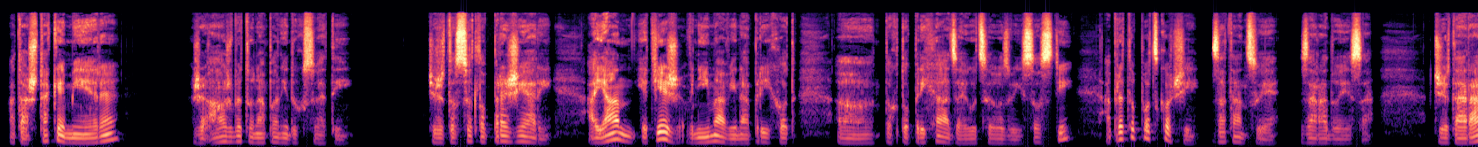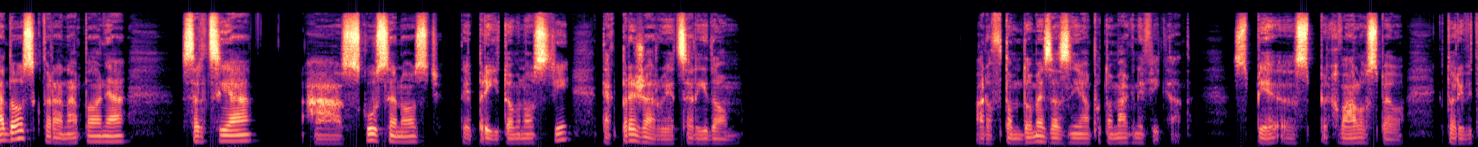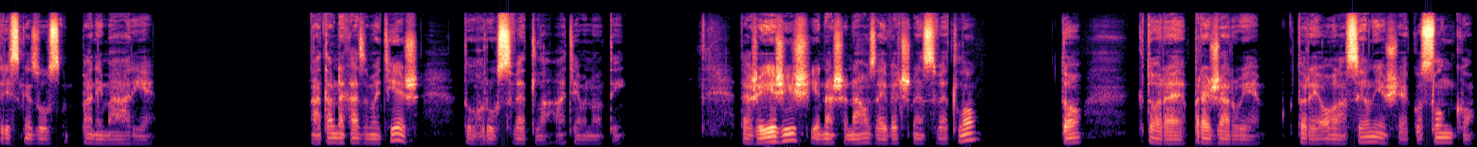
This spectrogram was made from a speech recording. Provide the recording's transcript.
A to až v takej miere, že Alžbetu naplní Duch Svetý. Čiže to svetlo prežiari. A Jan je tiež vnímavý na príchod uh, tohto prichádzajúceho z výsosti a preto podskočí, zatancuje, zaraduje sa. Čiže tá radosť, ktorá naplňa srdcia a skúsenosť tej prítomnosti, tak prežaruje celý dom. A v tom dome zaznieva potom magnifikát, spie, chválospev, ktorý vytriskne z úst Pany Márie. A tam nachádzame tiež tú hru svetla a temnoty. Takže Ježiš je naše naozaj väčšie svetlo, to, ktoré prežaruje, ktoré je oveľa silnejšie ako slnko.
